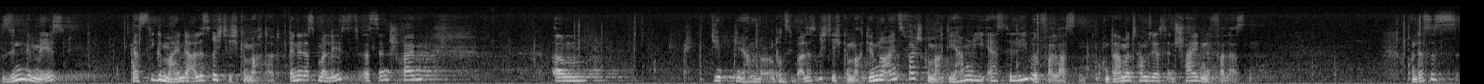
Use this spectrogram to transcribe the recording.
sinngemäß, dass die Gemeinde alles richtig gemacht hat. Wenn ihr das mal lest, das Sendschreiben, ähm, die, die, haben im Prinzip alles richtig gemacht. Die haben nur eins falsch gemacht. Die haben die erste Liebe verlassen. Und damit haben sie das Entscheidende verlassen. Und das ist,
